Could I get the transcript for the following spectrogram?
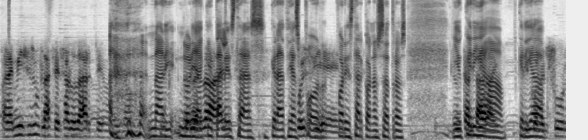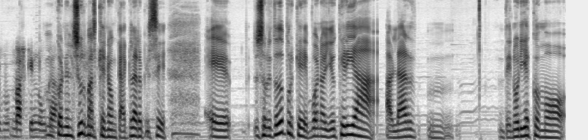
Para mí es un placer saludarte, Nuria, ¿qué tal ¿eh? estás? Gracias pues por, estar con nosotros. Yo, quería, quería... Con el sur más que nunca. Con el sur más que nunca, claro que sí. Eh, sobre todo porque, bueno, yo quería hablar mm, de Nuria como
